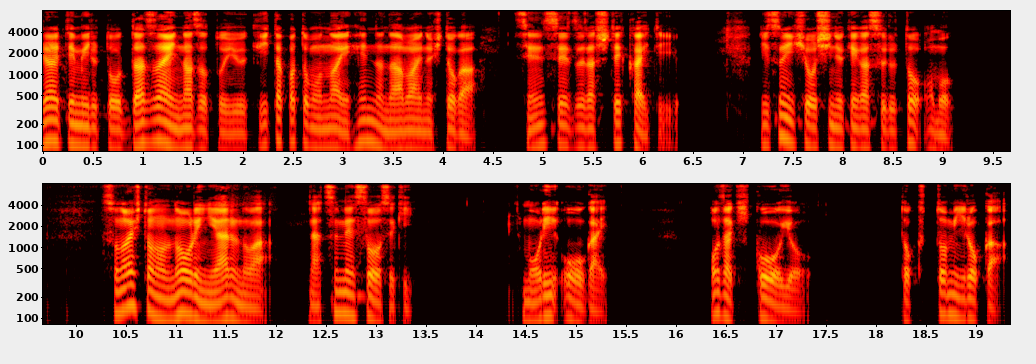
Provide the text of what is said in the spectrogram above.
開いてみると太宰なぞという聞いたこともない変な名前の人が先生面して書いている。実に拍子抜けがすると思う。その人の脳裏にあるのは夏目漱石森鴎外尾崎紅葉徳富ろ過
